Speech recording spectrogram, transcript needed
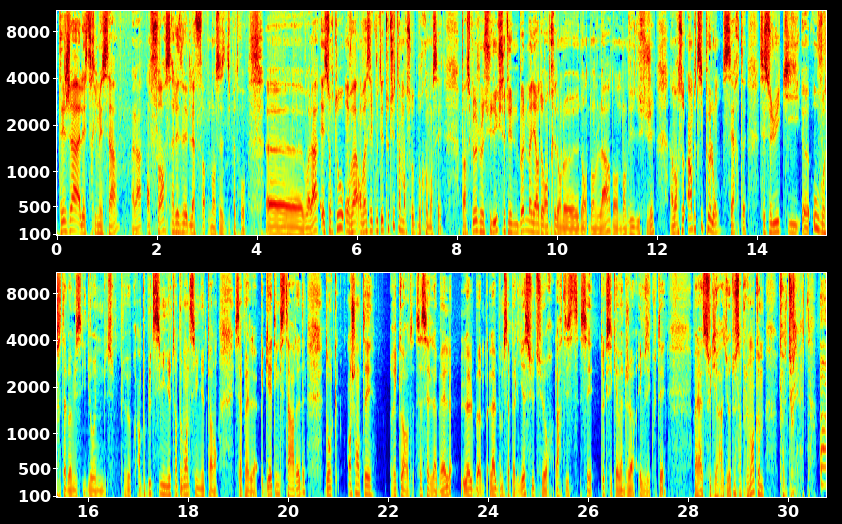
déjà à aller streamer ça. Voilà, en force, allez donner de la force. Non, ça se dit pas trop. Euh, voilà, et surtout, on va on va s'écouter tout de suite un morceau pour commencer, parce que je me suis dit que c'était une bonne manière de rentrer dans le dans, dans l'art, dans, dans le vif du sujet. Un morceau un petit peu long, certes. C'est celui qui euh, ouvre cet album. Il dure une, un peu plus de 6 minutes, un peu moins de 6 minutes, pardon. Il s'appelle Getting Started. Donc, enchanté. Records, ça c'est le label. L'album, s'appelle Yes Future. L'artiste c'est Toxic Avenger et vous écoutez, voilà, Tsugi Radio, tout simplement comme, comme tous les matins.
